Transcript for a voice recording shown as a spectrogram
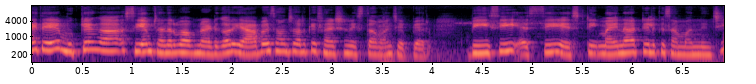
అయితే ముఖ్యంగా సీఎం చంద్రబాబు నాయుడు గారు యాభై సంవత్సరాలకి పెన్షన్ ఇస్తామని చెప్పారు. బీసీ ఎస్సీ ఎస్టీ మైనార్టీలకు సంబంధించి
